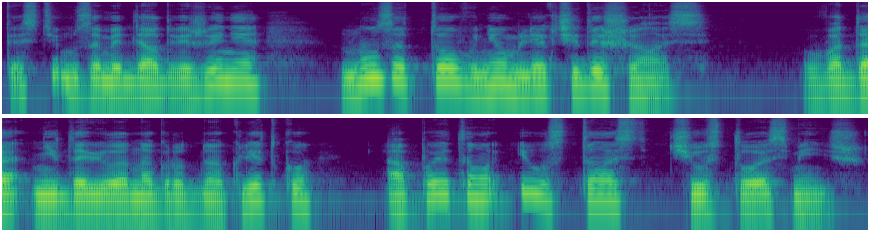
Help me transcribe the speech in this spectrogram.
Костюм замедлял движение, но зато в нем легче дышалось Вода не давила на грудную клетку, а поэтому и усталость чувствовалась меньше.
